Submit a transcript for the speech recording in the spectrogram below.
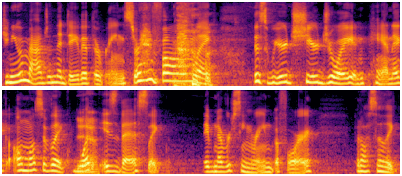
can you imagine the day that the rain started falling? Like this weird sheer joy and panic, almost of like, what Yeah. is this? Like they've never seen rain before, but also like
